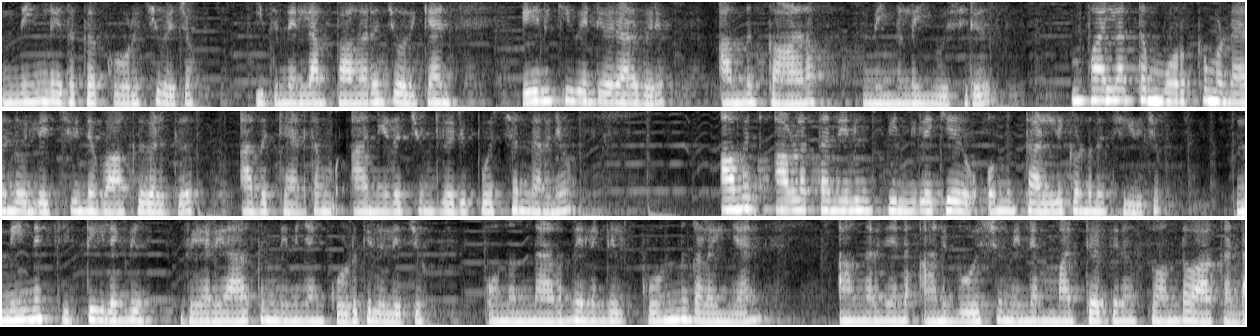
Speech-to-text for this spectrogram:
നിങ്ങൾ ഇതൊക്കെ കുറിച്ചു വെച്ചോ. ഇതിനെല്ലാം പകരം ചോദിക്കാൻ എനിക്ക് വേണ്ടി ഒരാൾ വരും. അന്ന് കാണാം നിങ്ങളുടെ യൂശിര് വല്ലാത്ത മുറുക്കമുണ്ടായിരുന്നു ലച്ചുവിന്റെ വാക്കുകൾക്ക്. അത് കേട്ടതും അനിയുടെ ചുണ്ടിലൊരു പുച്ഛം നിറഞ്ഞു. അവൻ അവളെ തന്നിൽ പിന്നിലേക്ക് ഒന്ന് തള്ളിക്കൊണ്ടെന്ന് ചിരിച്ചു. നിന്നെ കിട്ടിയില്ലെങ്കിൽ വേറെ ആർക്കും നിന്നെ ഞാൻ കൊടുക്കില്ല ലച്ചു. ഒന്ന് നടന്നില്ലെങ്കിൽ കൊന്നുകളയും ഞാൻ. അങ്ങനെ ഞാൻ അനുഭവിച്ച് നിന്നെ മറ്റൊരു ദിനം സ്വന്തമാക്കണ്ട.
